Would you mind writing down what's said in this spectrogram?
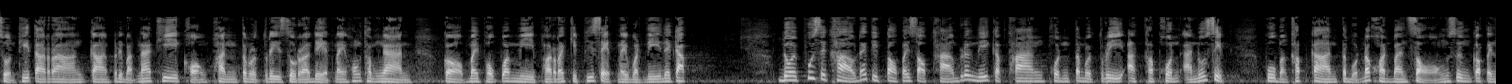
ส่วนที่ตารางการปฏิบัติหน้าที่ของพันตำรวจตรีสุรเดชในห้องทำงาน ก็ไม่พบว่ามีภารกิจพิเศษในวันนี้นะครับโดยผู้สื่อข่าวได้ติดต่อไปสอบถามเรื่องนี้กับทางพลตำรวจตรีอัคพลอนุสิทธิ์ผู้บังคับการตำรวจนครบาลสองซึ่งก็เป็น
